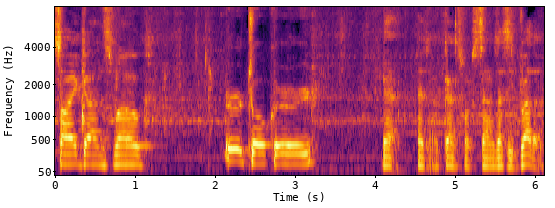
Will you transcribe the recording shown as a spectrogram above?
Sorry, Gunsmoke. Er, Joker. Yeah, that's how Gunsmoke sounds. That's his brother.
